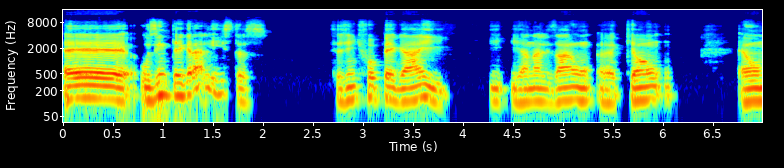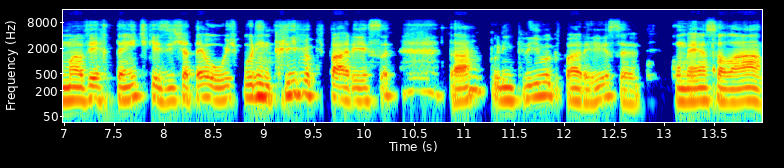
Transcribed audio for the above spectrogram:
é, os integralistas. Se a gente for pegar e, e, e analisar, um, é, que é um, é uma vertente que existe até hoje, por incrível que pareça, tá? Por incrível que pareça, começa lá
